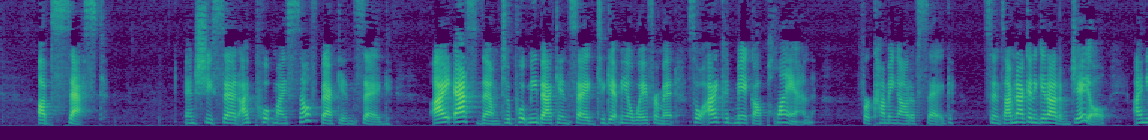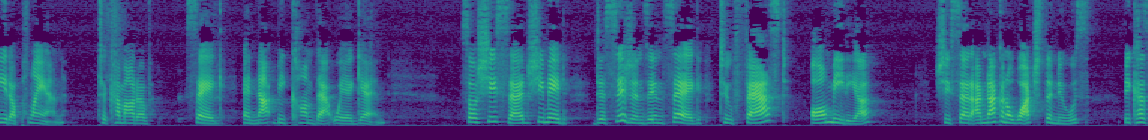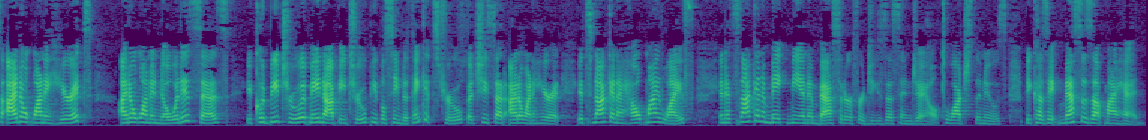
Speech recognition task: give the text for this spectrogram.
obsessed. And she said, I put myself back in SEG. I asked them to put me back in SEG to get me away from it so I could make a plan for coming out of SEG. Since I'm not going to get out of jail, I need a plan to come out of SEG and not become that way again. So she said she made decisions in SEG to fast all media. She said, I'm not going to watch the news because I don't want to hear it. I don't want to know what it says. It could be true, it may not be true. People seem to think it's true, but she said, I don't want to hear it. It's not going to help my life, and it's not going to make me an ambassador for Jesus in jail to watch the news because it messes up my head.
